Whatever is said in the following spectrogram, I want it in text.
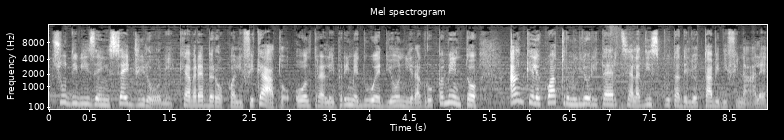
suddivise in 6 gironi che avrebbero qualificato, oltre alle prime due di ogni raggruppamento, anche le quattro migliori terze alla disputa degli ottavi di finale,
